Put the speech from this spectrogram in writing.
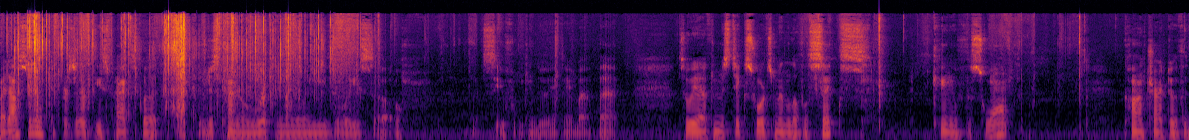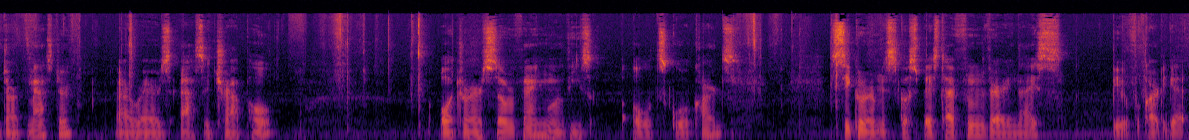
I'd also like to preserve these packs, but they're just kind of ripping really easily, so let's see if we can do anything about that. So we have Mystic Swordsman level 6, King of the Swamp, Contract with the Dark Master, our rare is Acid Trap Hole, Ultra Rare Silverfang, one of these old school cards, Secret Rare Mystical Space Typhoon, very nice, beautiful card to get.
